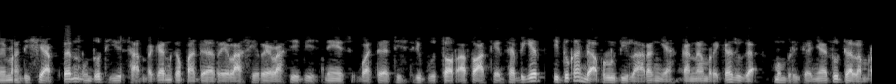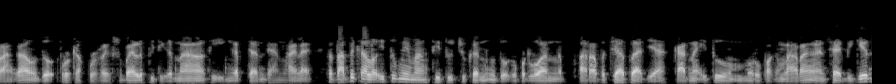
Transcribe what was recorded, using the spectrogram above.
memang disiapkan untuk disampaikan kepada relasi-relasi bisnis, kepada distributor atau agen. Saya pikir itu kan tidak perlu dilarang ya, karena mereka juga memberikannya itu dalam rangka untuk produk-produk supaya lebih dikenal, diingat dan dan lain-lain. Tetapi kalau itu memang ditujukan untuk keperluan para pejabat ya, karena itu merupakan larangan, saya pikir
